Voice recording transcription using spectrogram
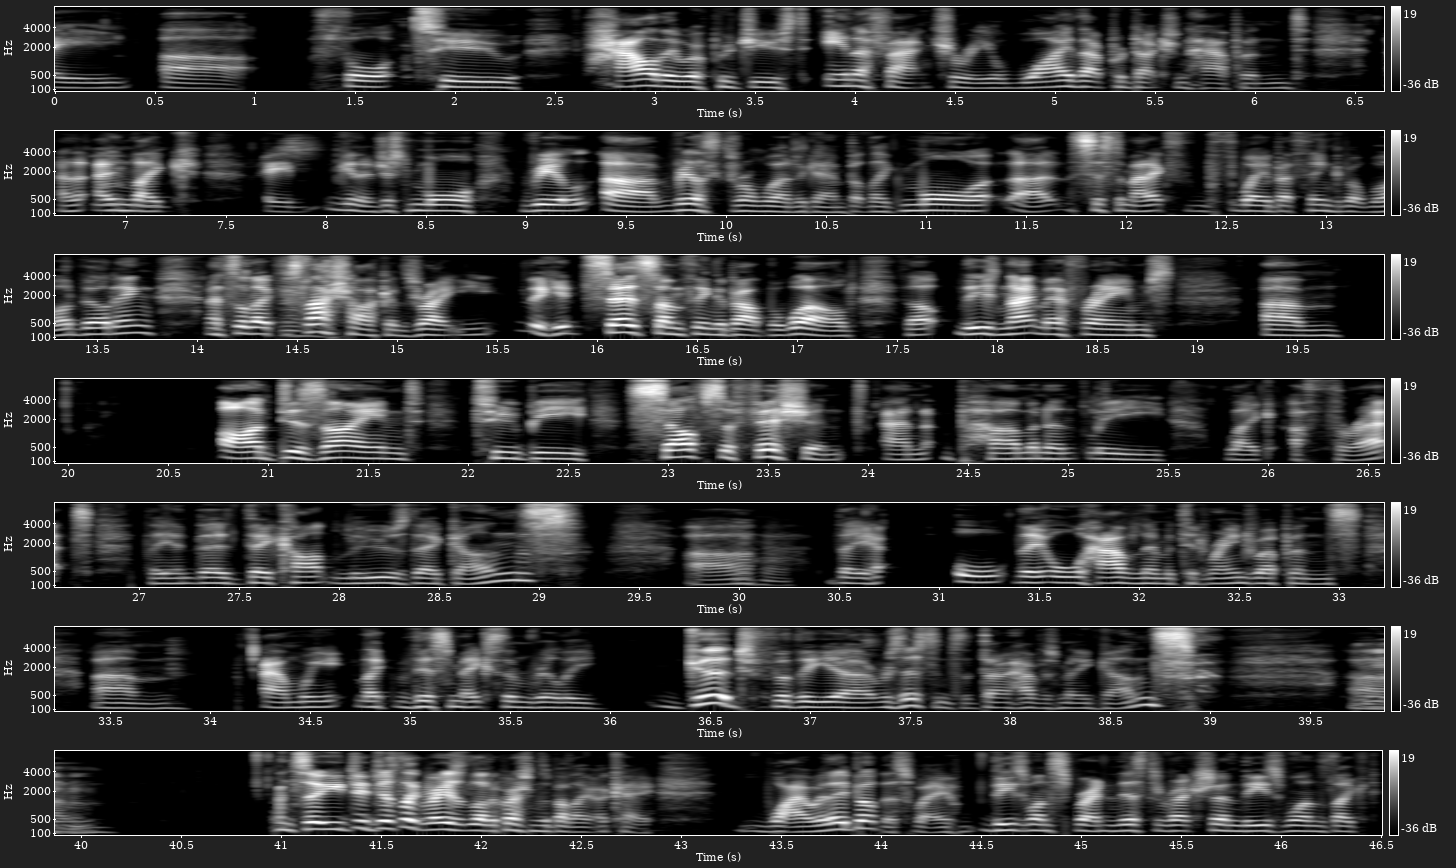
a uh, thought to how they were produced in a factory, why that production happened, and, and like a you know just more real uh realistic the wrong word again but like more uh systematic th- way about thinking about world building. And so like for slash harkens right you, like, it says something about the world that these nightmare frames um are designed to be self-sufficient and permanently like a threat. They they, they can't lose their guns. Uh they all they all have limited range weapons um and we like this makes them really good for the uh, resistance that don't have as many guns. Um and so you did just like raise a lot of questions about like okay why were they built this way? These ones spread in this direction. These ones like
